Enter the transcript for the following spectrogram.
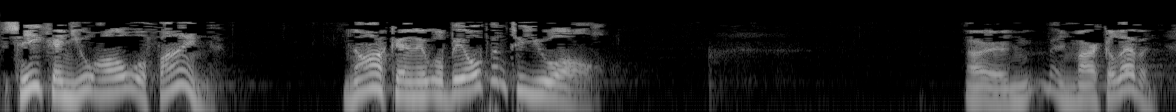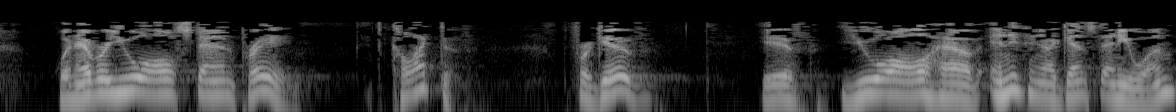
Seek and you all will find. Knock and it will be open to you all. Or in Mark 11. Whenever you all stand praying, it's collective. Forgive if you all have anything against anyone,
